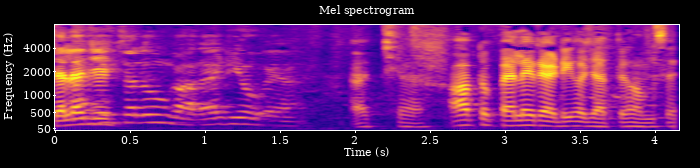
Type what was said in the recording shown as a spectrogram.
चले जी। चलूँगा रेडी हो गया। अच्छा आप तो पहले ही रेडी हो जाते हो हमसे।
